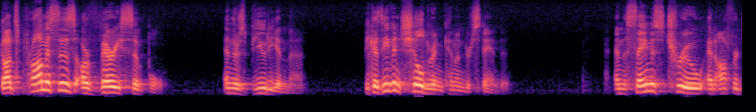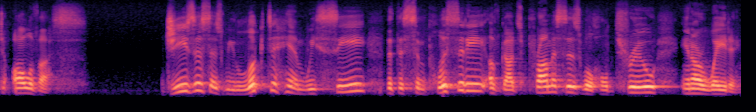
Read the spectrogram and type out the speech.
God's promises are very simple. And there's beauty in that. Because even children can understand it. And the same is true and offered to all of us. Jesus, as we look to him, we see that the simplicity of God's promises will hold true in our waiting.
